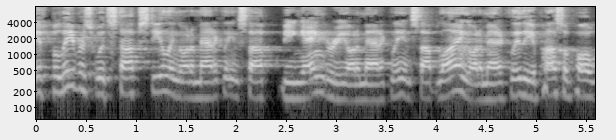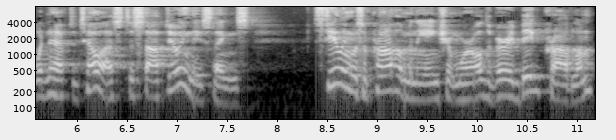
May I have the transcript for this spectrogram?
If believers would stop stealing automatically and stop being angry automatically and stop lying automatically, the apostle Paul wouldn't have to tell us to stop doing these things. Stealing was a problem in the ancient world, a very big problem,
